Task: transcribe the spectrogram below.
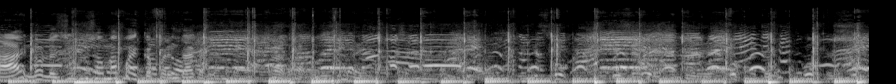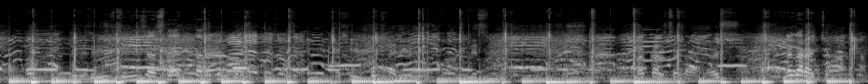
Ah, no, los yukos son más phần que cả. करायचं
